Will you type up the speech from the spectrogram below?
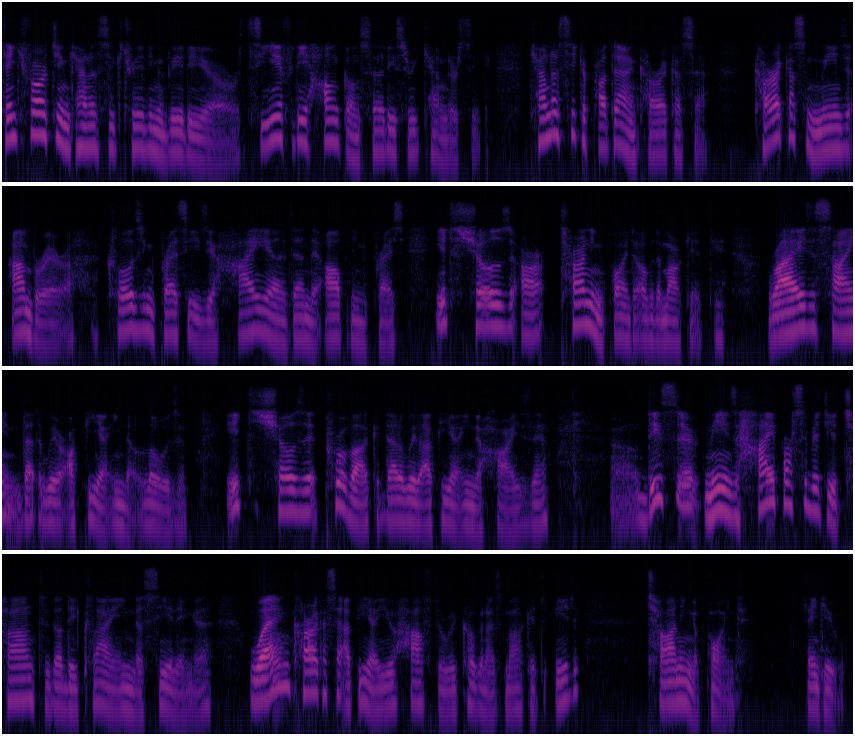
Thank you for watching candlestick trading video. CFD Hong Kong 33 candlestick. Candlestick pattern Karakasa. Karakasa means umbrella. Closing price is higher than the opening price. It shows a turning point of the market. Rise sign that will appear in the lows. It shows a pullback that will appear in the highs. Uh, this uh, means high possibility turn to the decline in the ceiling. When Karakasa appear, you have to recognize market is turning a point. Thank you.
